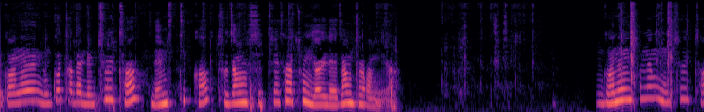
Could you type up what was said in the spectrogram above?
이거는 눈꽃 하달님 출처 램 스티커 두 장씩 해서 총 14장 들어갑니다. 이거는 소명님 출처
